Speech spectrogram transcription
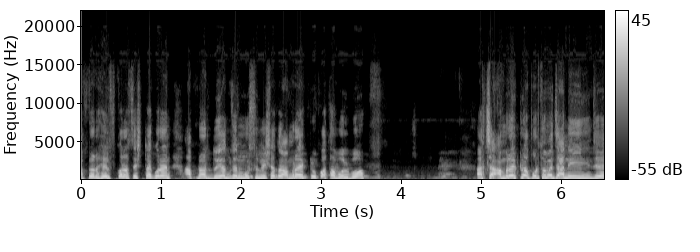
আপনারা হেল্প করার চেষ্টা করেন। আপনার দুই একজন মুসল্লির সাথে আমরা একটু কথা বলব। আচ্ছা আমরা একটু প্রথমে জানি যে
